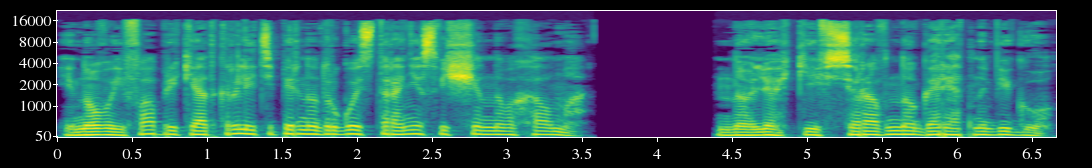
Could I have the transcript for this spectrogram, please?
и новые фабрики открыли теперь на другой стороне священного холма. Но легкие все равно горят на бегу.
